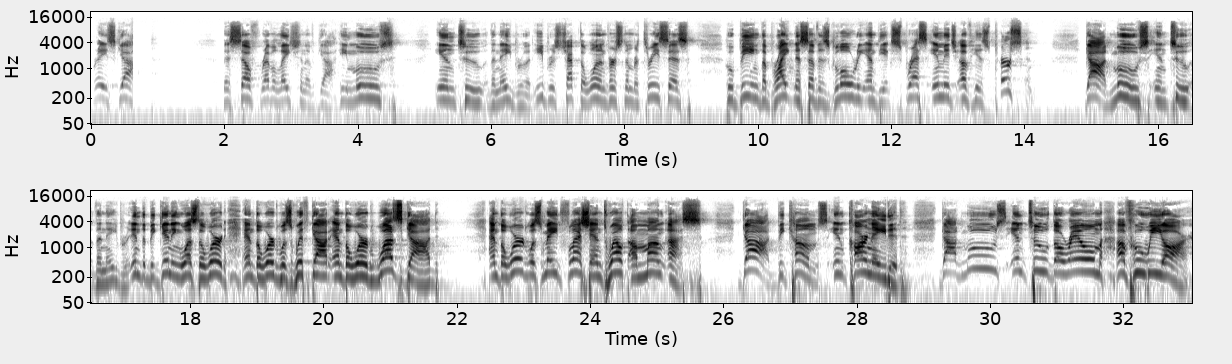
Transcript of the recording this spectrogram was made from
Praise God. The self revelation of God. He moves into the neighborhood. Hebrews chapter 1 and verse number 3 says, Who being the brightness of his glory and the express image of his person, God moves into the neighborhood. In the beginning was the Word, and the Word was with God, and the Word was God, and the Word was made flesh and dwelt among us. God becomes incarnated. God moves into the realm of who we are.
